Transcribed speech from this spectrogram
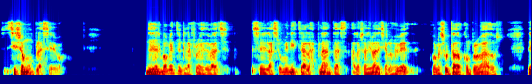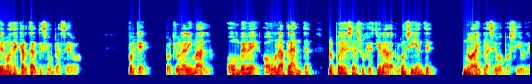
si son un placebo. Desde el momento en que las flores de Bach se las suministra a las plantas, a los animales y a los bebés, con resultados comprobados, debemos descartar que sea un placebo. ¿Por qué? Porque un animal o un bebé o una planta no puede ser sugestionada, por consiguiente, no hay placebo posible.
